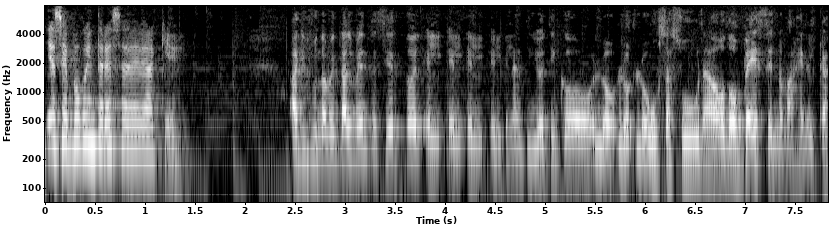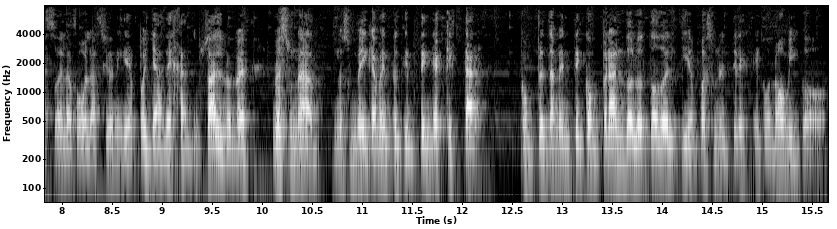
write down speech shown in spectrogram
¿Y ese poco interés se debe a qué? A que fundamentalmente, ¿cierto? El, el, el, el antibiótico lo, lo, usas una o dos veces nomás en el caso de la población y después ya dejas de usarlo. No es, no es, una, no es un medicamento que tengas que estar completamente comprándolo todo el tiempo, es un interés económico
